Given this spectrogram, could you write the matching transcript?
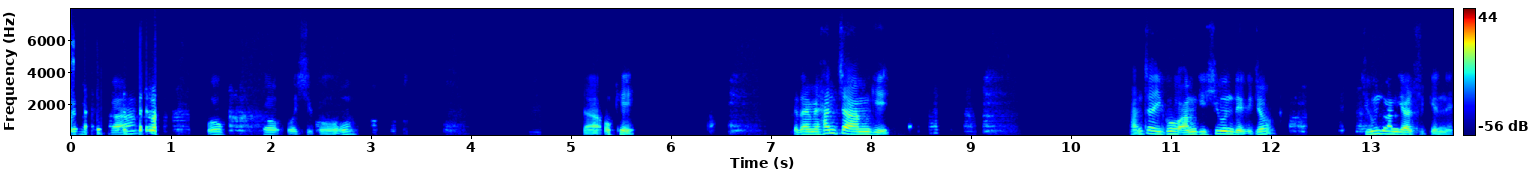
들어가니까 꼭 써오시고. 자, 오케이. 그 다음에 한자 암기. 한자 이거 암기 쉬운데, 그죠? 지금도 암기할 수 있겠네.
